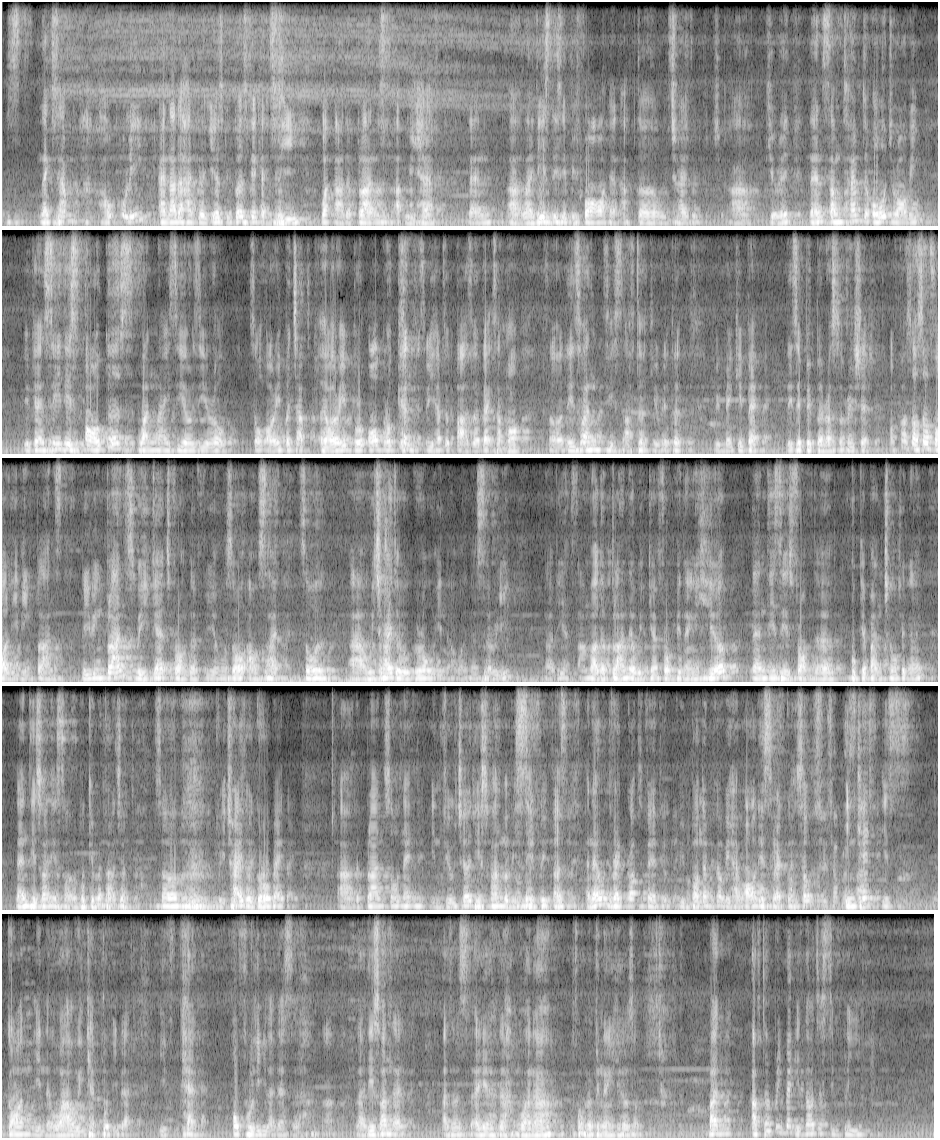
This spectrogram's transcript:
next time, hopefully, another hundred years, people still can see what are the plants we have. Then uh, like this, this is before, then after we try to uh, curate. Then sometimes the old drawing, you can see this August 1900. So already, already all broken, we have to puzzle back some more. So this one is after curated. we make it back. This is paper restoration. Of course, also for living plants. Living plants we get from the field, so outside. So uh, we try to grow in our nursery. Uh, these are some of the plants that we get from Penang here. Then this is from the Bukit Panchor Penang. Then this one is from Bukit Mertajam. So we try to grow back uh, the plant so then in future this plant will be safe with us. And then the records very important because we have all these records. So in case it's gone in the wild, we can put it back if can. Hopefully like there's a, uh, like this one that as I say uh, the Hangwana from the Penang Hills. But after bring back it's not just simply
